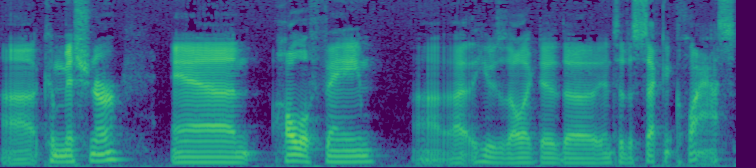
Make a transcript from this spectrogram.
uh, commissioner and Hall of Fame. Uh, he was elected uh, into the second class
